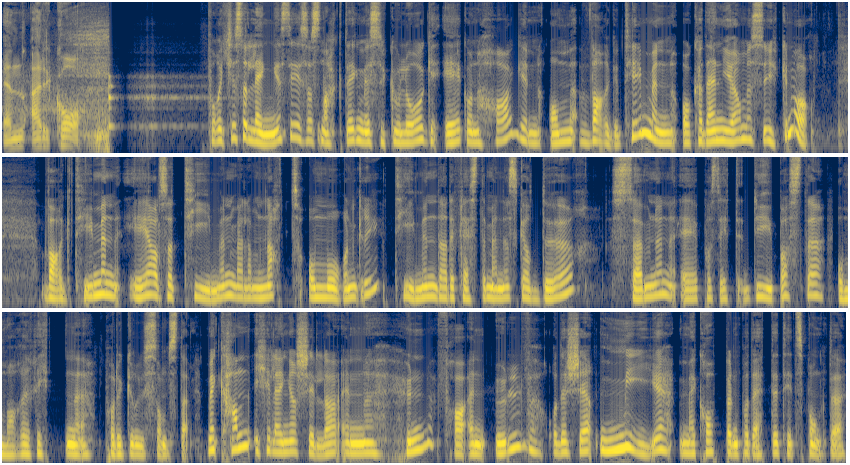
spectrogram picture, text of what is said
NRK. For ikke så lenge siden så snakket jeg med psykolog Egon Hagen om vargtimen og hva den gjør med psyken vår. Vargtimen er altså timen mellom natt og morgengry, timen der de fleste mennesker dør. Søvnen er på sitt dypeste og marerittene på det grusomste. Vi kan ikke lenger skille en hund fra en ulv, og det skjer mye med kroppen på dette tidspunktet.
